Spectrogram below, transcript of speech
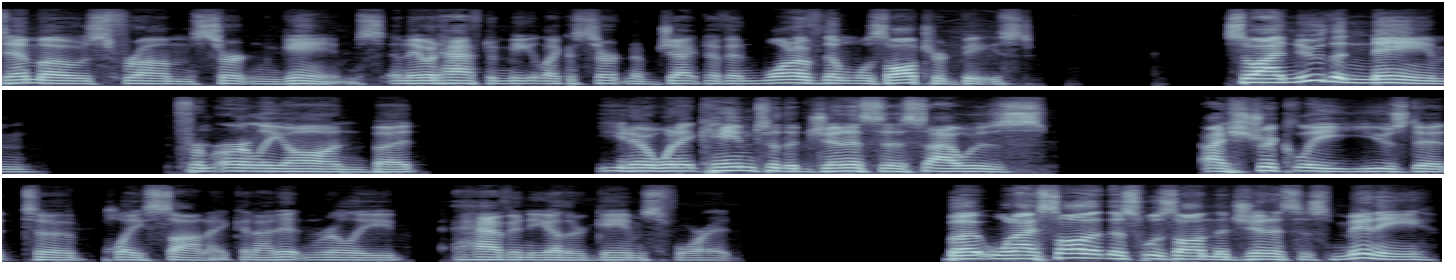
demos from certain games, and they would have to meet like a certain objective. And one of them was Altered Beast. So I knew the name from early on, but you know when it came to the Genesis, I was I strictly used it to play Sonic, and I didn't really have any other games for it. But when I saw that this was on the Genesis Mini,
